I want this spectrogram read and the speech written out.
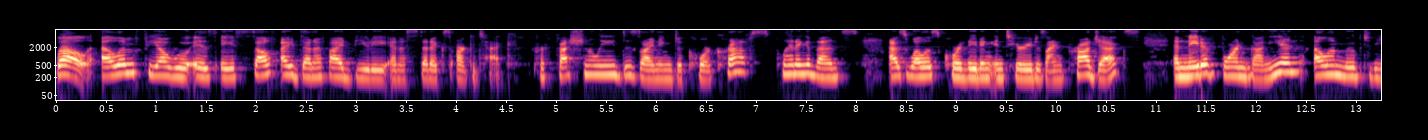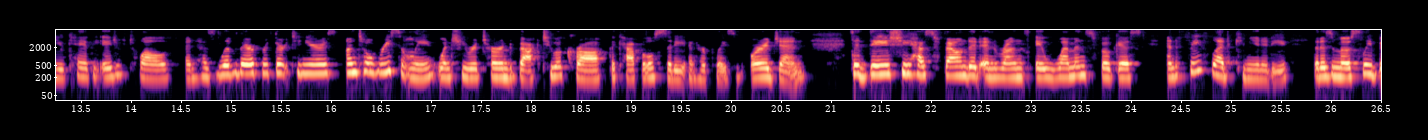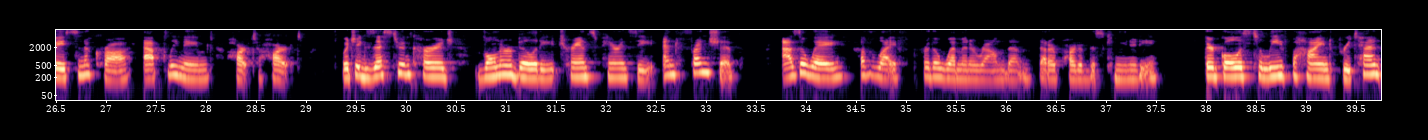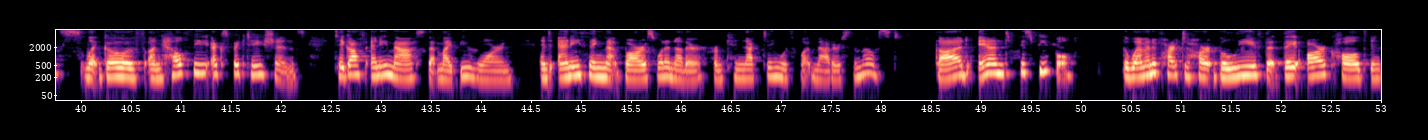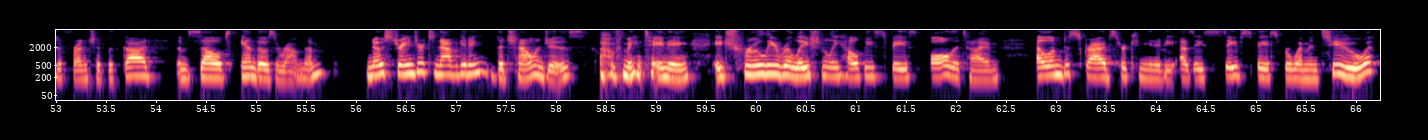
Well, Elom Fiawoo is a self identified beauty and aesthetics architect, professionally designing decor crafts, planning events, as well as coordinating interior design projects. A native born Ghanaian, Elom moved to the UK at the age of 12 and has lived there for 13 years until recently when she returned back to Accra, the capital city and her place of origin. Today, she has founded and runs a women's focused and faith led community that is mostly based in Accra, aptly named Heart to Heart which exists to encourage vulnerability, transparency, and friendship as a way of life for the women around them that are part of this community. Their goal is to leave behind pretense, let go of unhealthy expectations, take off any mask that might be worn, and anything that bars one another from connecting with what matters the most God and His people. The women of Heart to Heart believe that they are called into friendship with God, themselves, and those around them, no stranger to navigating the challenges of maintaining a truly relationally healthy space all the time, Elom describes her community as a safe space for women to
